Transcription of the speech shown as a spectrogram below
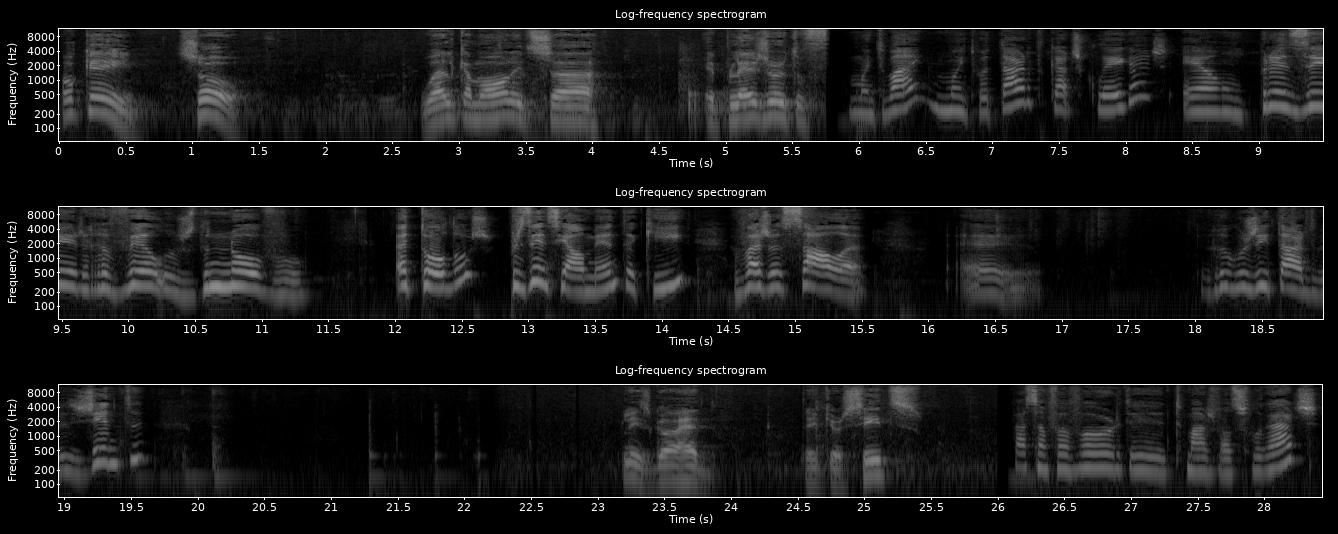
Okay, so welcome all. It's uh, a pleasure to. Muito bem, muito boa tarde, caros colegas. É um prazer revê-los de novo a todos, presencialmente aqui. Vejo a sala uh, regurgitar de gente. Please go ahead. Take your seats. Façam favor de tomar os vossos lugares.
